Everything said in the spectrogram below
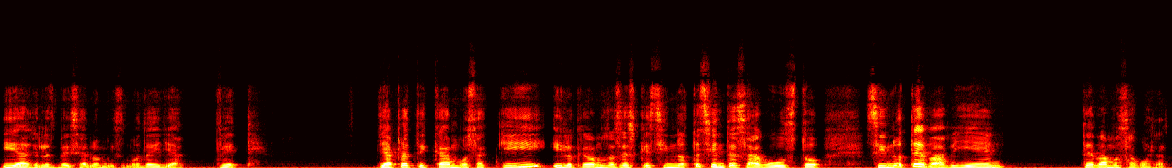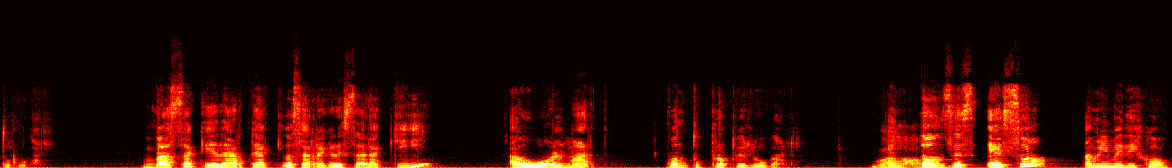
Y Ángeles me decía lo mismo de ella, vete. Ya platicamos aquí y lo que vamos a hacer es que si no te sientes a gusto, si no te va bien, te vamos a guardar tu lugar. Vas a quedarte aquí, vas a regresar aquí a Walmart con tu propio lugar. Entonces, eso a mí me dijo,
